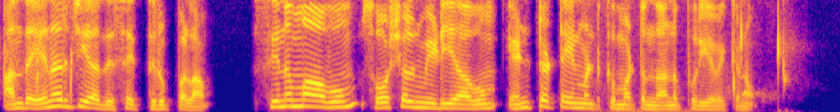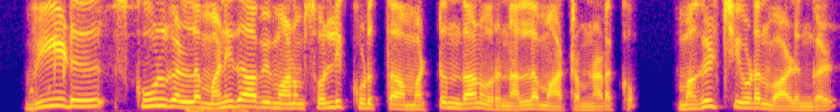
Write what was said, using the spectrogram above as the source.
அந்த எனர்ஜியை திசை திருப்பலாம். சினிமாவும் சோஷியல் மீடியாவும் என்டர்டெயின்மெண்ட்க்கு மட்டும்தான் புரிய வைக்கணும். வீடு ஸ்கூல்களில் மனிதாபிமானம் சொல்லிக் கொடுத்தா மட்டும்தான் ஒரு நல்ல மாற்றம் நடக்கும். மகிழ்ச்சியுடன் வாழுங்கள்.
